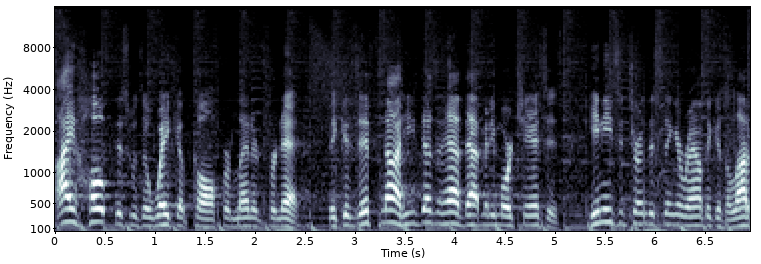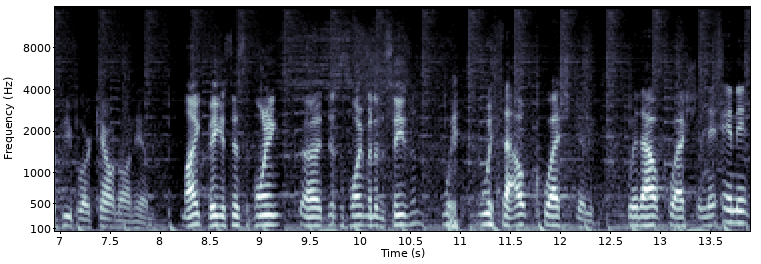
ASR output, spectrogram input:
I hope this was a wake-up call for Leonard Fournette because if not, he doesn't have that many more chances. He needs to turn this thing around because a lot of people are counting on him. Mike, biggest disappointing uh, disappointment of the season? Without question, without question, and it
